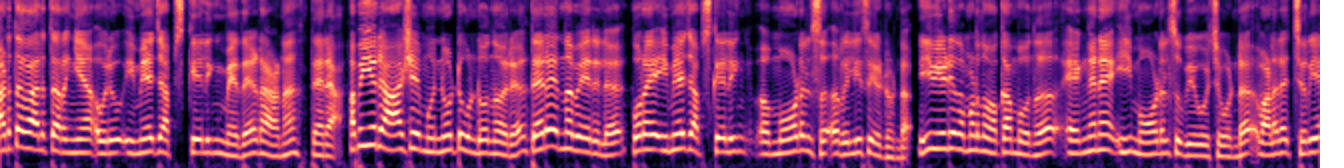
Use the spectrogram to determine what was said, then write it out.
അടുത്ത കാലത്ത് ഇറങ്ങിയ ഒരു ഇമേജ് അപ്സ്കെയിലിംഗ് മെത്തേഡാണ് തെര. അപ്പൊ ഈ ഒരു ആശയം മുന്നോട്ട് കൊണ്ടുവന്നവര് തെര എന്ന പേരിൽ കുറെ ഇമേജ് അപ്സ്കെയിലിംഗ് മോഡൽസ് റിലീസ് ചെയ്തിട്ടുണ്ട്. ഈ വീഡിയോ നമ്മൾ നോക്കാൻ പോകുന്നത് എങ്ങനെ ഈ മോഡൽസ് ഉപയോഗിച്ചുകൊണ്ട് വളരെ ചെറിയ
